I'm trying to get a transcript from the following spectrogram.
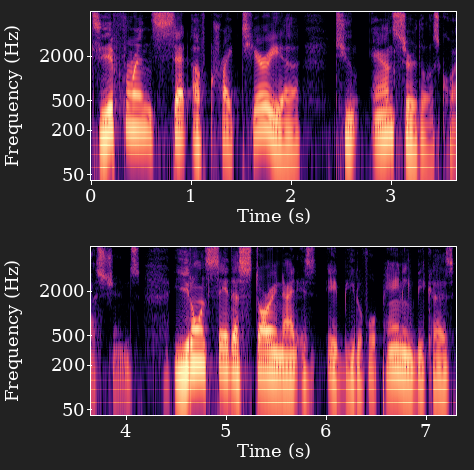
different set of criteria to answer those questions. You don't say the Starry Night is a beautiful painting because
